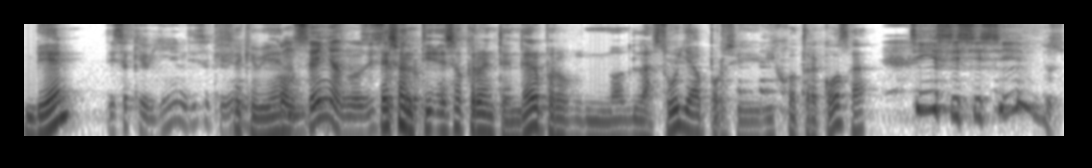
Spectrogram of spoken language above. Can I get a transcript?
¿Bien? Dice que bien, dice que, Dice bien. que bien. Con señas nos dice. Eso, pero- eso creo entender, pero no la suya, por si dijo otra cosa. Sí, sí, sí, sí. pues,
